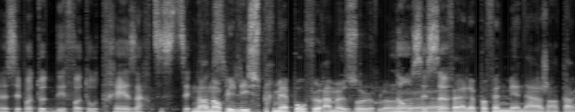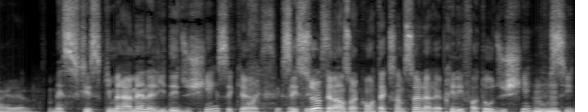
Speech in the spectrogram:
Euh, c'est pas toutes des photos très artistiques. Mhm. Non, non, puis il les supprimait pas au fur et à mesure. Là. Non, c'est Euh, ça. Elle, fait- elle a pas fait de ménage en temps réel. Mais ce qui, ce qui me ramène à l'idée du chien, c'est que c'est sûr que dans un contexte comme ça, elle aurait pris des photos du chien aussi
